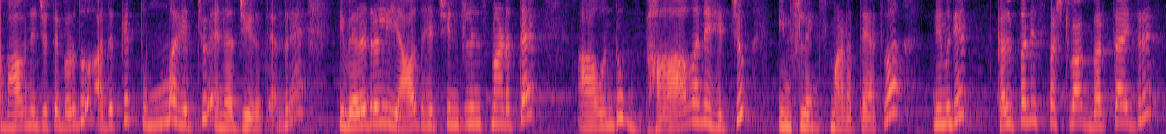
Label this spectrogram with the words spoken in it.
ಭಾವನೆ ಜೊತೆ ಬರೋದು ಅದಕ್ಕೆ ತುಂಬ ಹೆಚ್ಚು ಎನರ್ಜಿ ಇರುತ್ತೆ. ಅಂದರೆ ಇವೆರಡರಲ್ಲಿ ಯಾವ್ದು ಹೆಚ್ಚು ಇನ್ಫ್ಲುಯೆನ್ಸ್ ಮಾಡುತ್ತೆ? ಆ ಒಂದು ಭಾವನೆ ಹೆಚ್ಚು ಇನ್ಫ್ಲುಯೆನ್ಸ್ ಮಾಡುತ್ತೆ. ಅಥವಾ ನಿಮಗೆ ಕಲ್ಪನೆ ಸ್ಪಷ್ಟವಾಗಿ ಬರ್ತಾ ಇದ್ದರೆ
